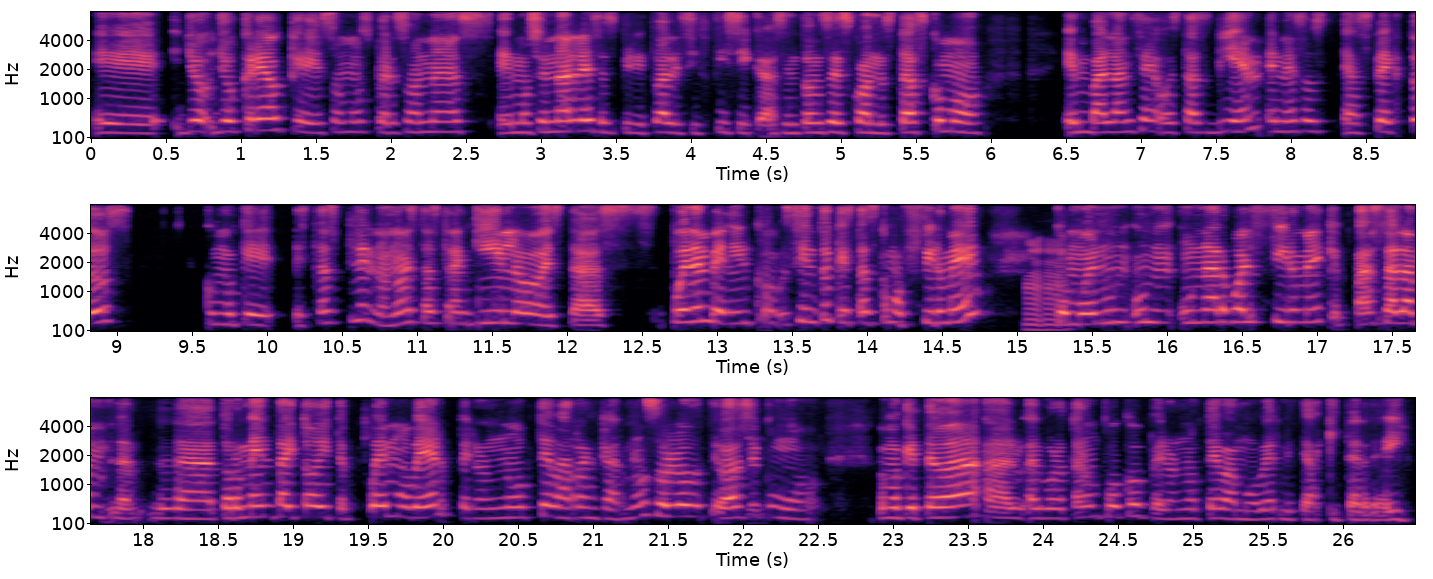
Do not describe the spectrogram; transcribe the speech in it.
eh, yo, yo creo que somos personas emocionales, espirituales y físicas. Entonces, cuando estás como en balance o estás bien en esos aspectos, como que estás pleno, ¿no? Estás tranquilo, estás, pueden venir, siento que estás como firme, como en un, un, árbol firme que pasa la, la, tormenta y todo y te puede mover, pero no te va a arrancar, ¿no? Solo te va a hacer como, como que te va a alborotar un poco, pero no te va a mover ni te va a quitar de ahí.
